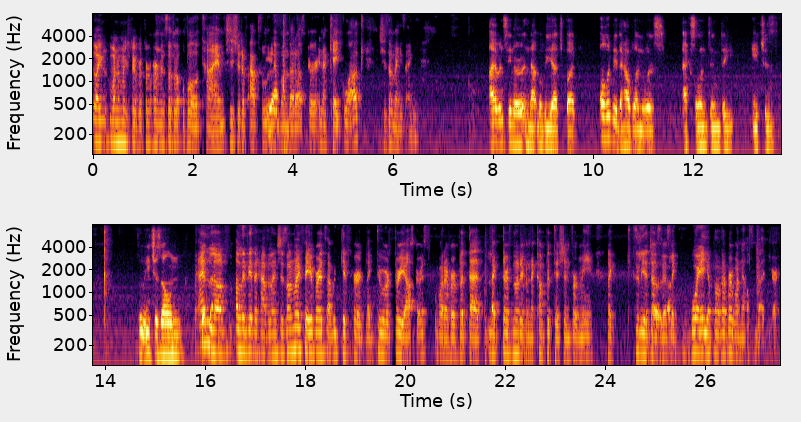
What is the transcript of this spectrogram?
like one of my favorite performances of, all time. She should have absolutely Yeah. won that Oscar in a cakewalk. She's amazing. I haven't seen her in that movie yet, but Olivia de Havilland was excellent in the each's to each his own. I love Olivia de Havilland. She's one of my favorites. I would give her like two or three Oscars, whatever. But that like, there's not even a competition for me. Like Celia Johnson is yeah. like way above everyone else that year.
